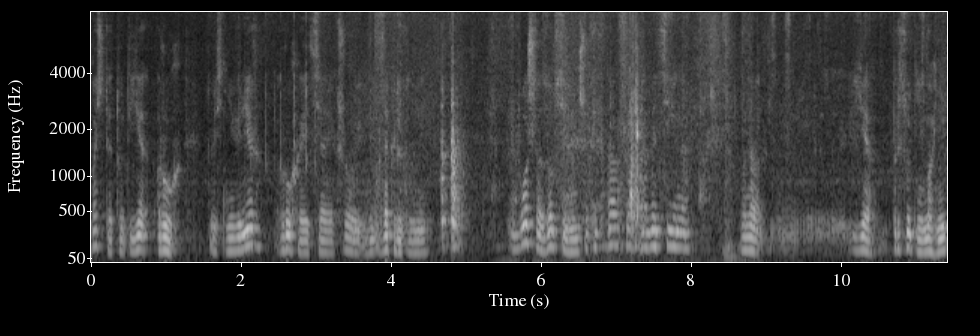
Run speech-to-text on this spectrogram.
бачите, тут є рух. Тобто нівелір рухається, якщо закріплений. У Bosch зовсім інша підставка традиційна. Вона є присутній магніт.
